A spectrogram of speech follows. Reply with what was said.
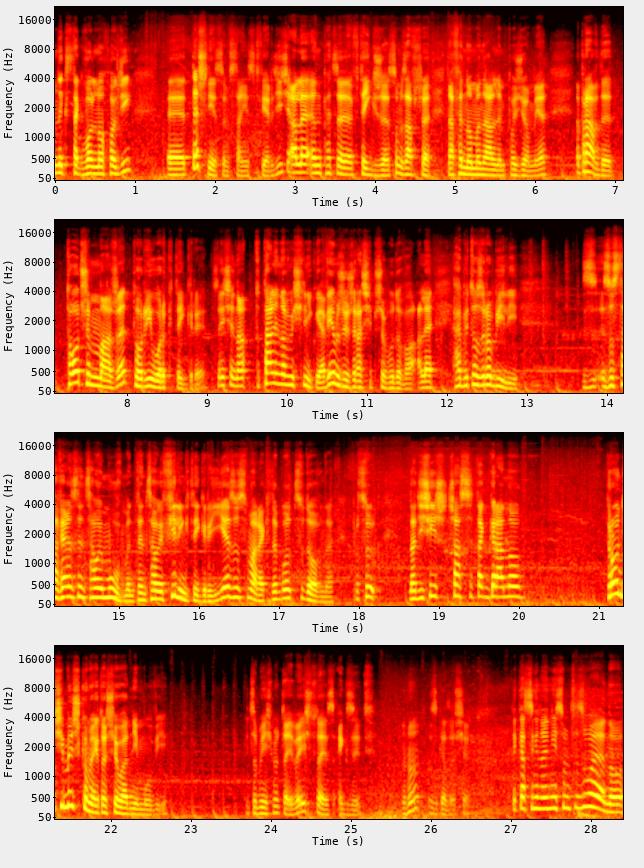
Nyx tak wolno chodzi? E, też nie jestem w stanie stwierdzić, ale NPC w tej grze są zawsze na fenomenalnym poziomie. Naprawdę, to o czym marzę, to rework tej gry. W sensie na totalnie nowym silniku. Ja wiem, że już raz się przebudowała, ale jakby to zrobili. Z zostawiając ten cały movement, ten cały feeling tej gry. Jezus Marek, to było cudowne. Po prostu na dzisiejsze czasy tak grano trąci myszką, jak to się ładnie mówi. Co mieliśmy tutaj wejść? Tutaj jest exit. Mhm, zgadza się. Te kasyny nie są te złe, no.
